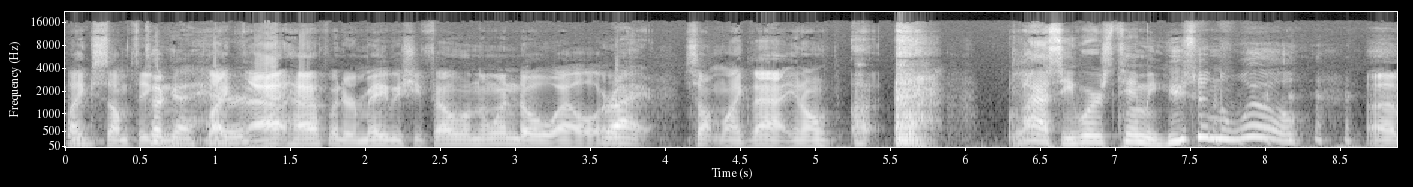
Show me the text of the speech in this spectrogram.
like something Took a like header. that happened, or maybe she fell in the window well, or Right. something like that, you know. Lassie, where's Timmy? He's in the well. uh,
